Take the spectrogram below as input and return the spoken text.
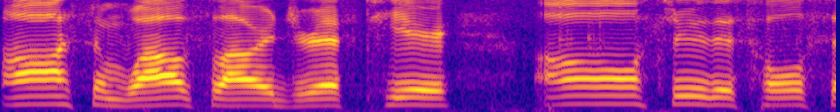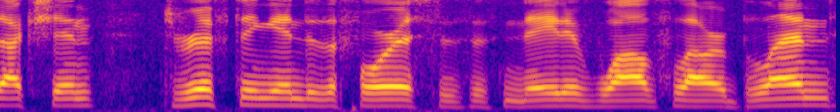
awesome wildflower drift here all through this whole section drifting into the forest is this native wildflower blend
